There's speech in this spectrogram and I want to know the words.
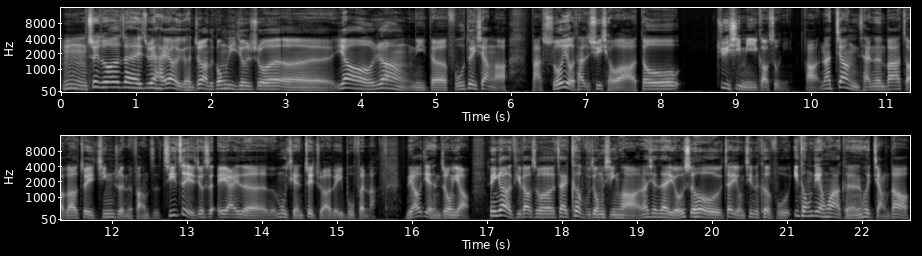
嗯，所以说在这边还要有一个很重要的功力，就是说，呃，要让你的服务对象啊，把所有他的需求啊都巨细靡遗告诉你。啊，那这样你才能帮他找到最精准的房子。其实这也就是 AI 的目前最主要的一部分了。了解很重要。所以刚刚有提到说，在客服中心哈，那现在有的时候在永庆的客服一通电话可能会讲到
